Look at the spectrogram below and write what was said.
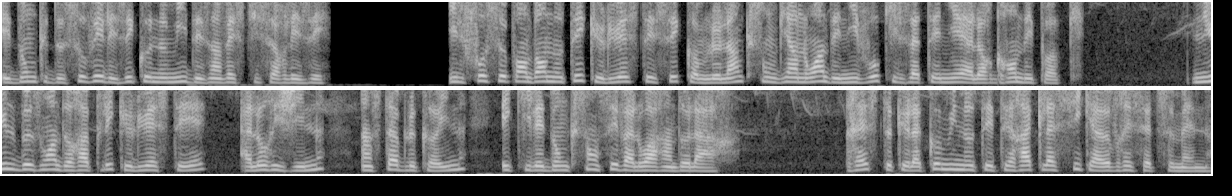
et donc de sauver les économies des investisseurs lésés. Il faut cependant noter que l'USTC comme le Link sont bien loin des niveaux qu'ils atteignaient à leur grande époque. Nul besoin de rappeler que l'UST est, à l'origine, un stablecoin, et qu'il est donc censé valoir un dollar. Reste que la communauté Terra classique a œuvré cette semaine.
